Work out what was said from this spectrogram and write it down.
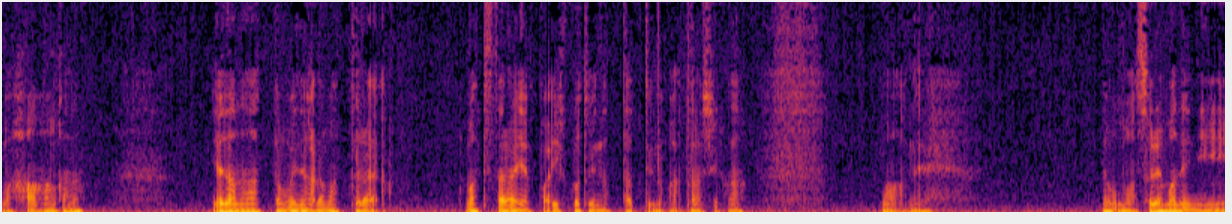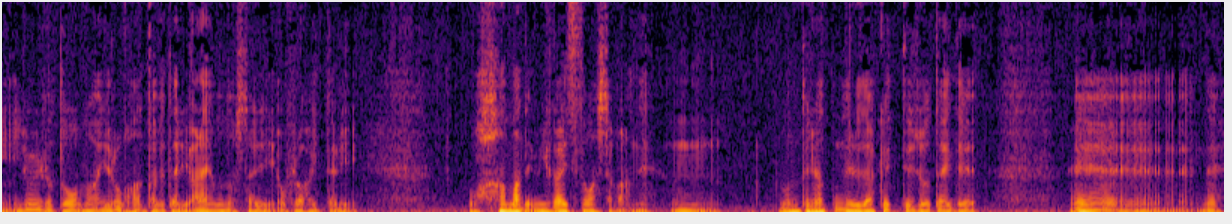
まあ、半々かな。嫌だなって思いながら待ったら、待ってたらやっぱ行くことになったっていうのが正しいかな。まあね。でもまあそれまでにいろいろと、まあ夜ご飯食べたり、洗い物したり、お風呂入ったり、もう歯まで磨いてましたからね。うん。本当にあと寝るだけっていう状態で、えー、ね、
